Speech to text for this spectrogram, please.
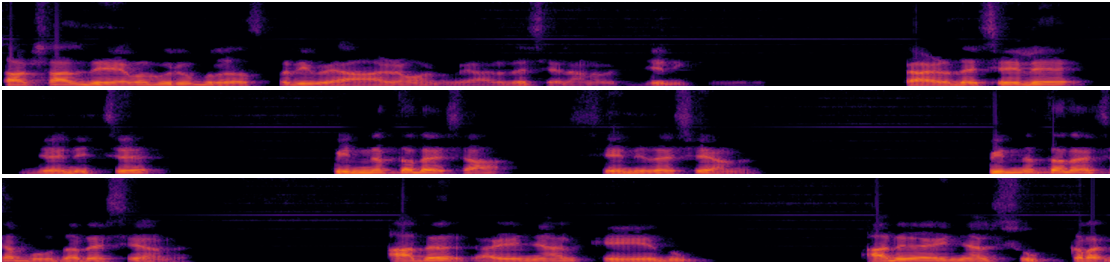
സാക്ഷാൽ ദേവഗുരു ബൃഹസ്പതി വ്യാഴമാണ്. വ്യാഴദശയിലാണ് അവർ ജനിക്കുന്നത്. വ്യാഴദശയിൽ ജനിച്ച് പിന്നത്തെ ദശ ശനിദശയാണ്. പിന്നത്തെ ദശ ബുധദശയാണ്. അത് കഴിഞ്ഞാൽ കേതു. അത് കഴിഞ്ഞാൽ ശുക്രൻ.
